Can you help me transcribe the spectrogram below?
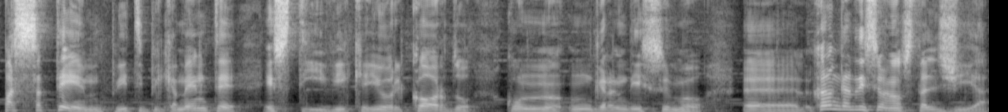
passatempi tipicamente estivi che io ricordo con un grandissimo eh, con una grandissima nostalgia.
